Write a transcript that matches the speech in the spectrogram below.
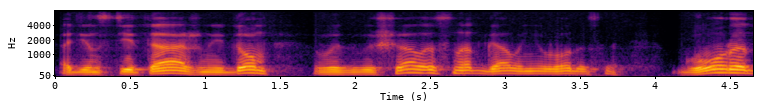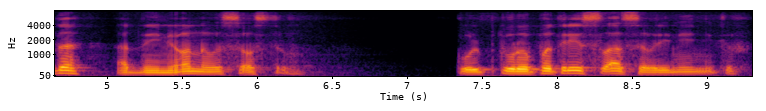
одиннадцатиэтажный дом, возвышалась над гаванью Родоса, города, одноименного с островом. Скульптура потрясла современников.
